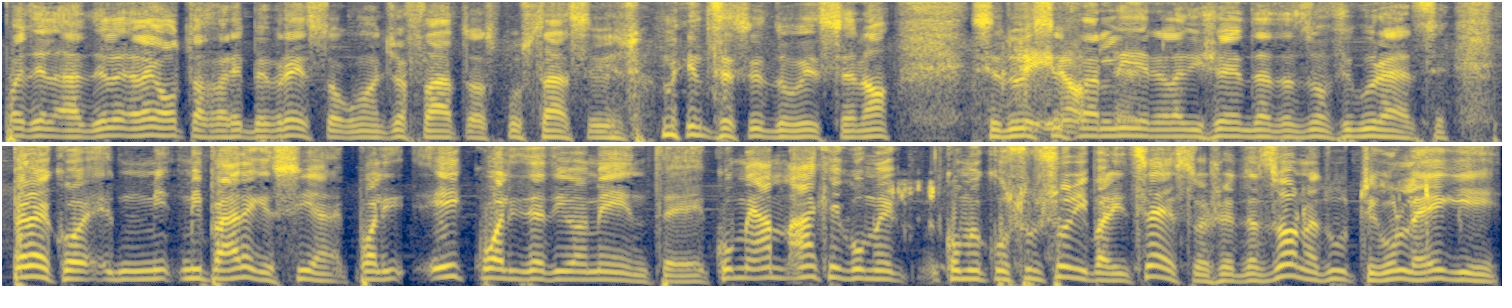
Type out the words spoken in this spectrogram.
Poi della, della Leotta farebbe presto, come ha già fatto, a spostarsi eventualmente se dovesse, no? se dovesse sì, fallire no, la vicenda da zona, figurarsi. Però ecco, eh, mi, mi pare che sia quali, e qualitativamente, come, anche come, come costruzione di palinsesto, cioè da zona tutti i colleghi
